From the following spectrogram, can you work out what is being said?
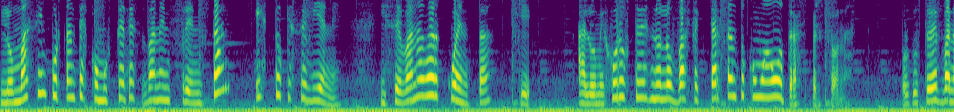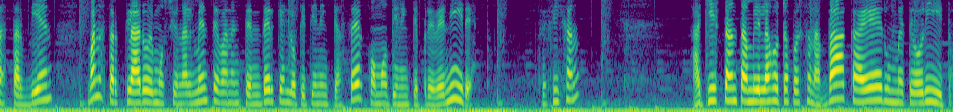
Lo más importante es cómo ustedes van a enfrentar esto que se viene. Y se van a dar cuenta que a lo mejor a ustedes no los va a afectar tanto como a otras personas, porque ustedes van a estar bien, van a estar claros emocionalmente, van a entender qué es lo que tienen que hacer, cómo tienen que prevenir esto. ¿Se fijan? Aquí están también las otras personas. Va a caer un meteorito.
